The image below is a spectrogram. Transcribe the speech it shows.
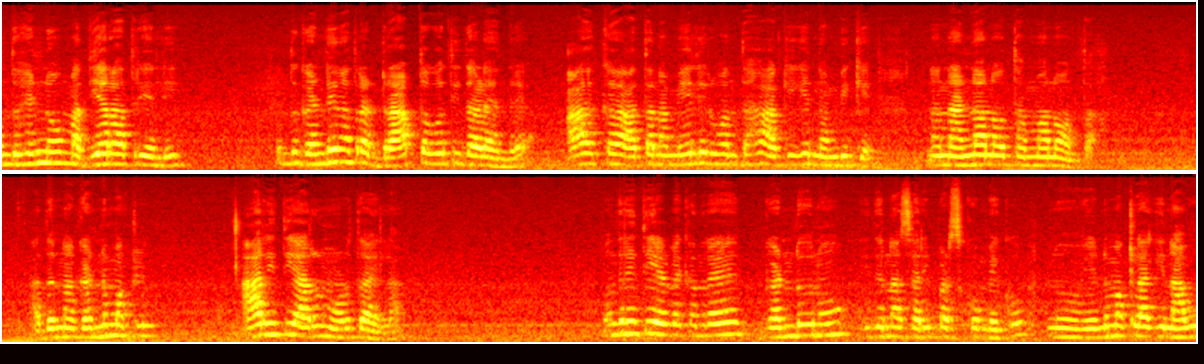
ಒಂದು ಹೆಣ್ಣು ಮಧ್ಯರಾತ್ರಿಯಲ್ಲಿ ಒಂದು ಗಂಡಿನ ಹತ್ರ ಡ್ರಾಪ್ ತಗೋತಿದ್ದಾಳೆ ಅಂದರೆ ಆಕ, ಆತನ ಮೇಲಿರುವಂತಹ ಆಕೆಗೆ ನಂಬಿಕೆ, ನನ್ನ ಅಣ್ಣನೋ ತಮ್ಮನೋ ಅಂತ. ಅದನ್ನು ಗಂಡು ಮಕ್ಕಳು ಆ ರೀತಿ ಯಾರೂ ನೋಡ್ತಾ ಇಲ್ಲ. ಒಂದು ರೀತಿ ಹೇಳ್ಬೇಕಂದ್ರೆ ಗಂಡುನು ಇದನ್ನು ಸರಿಪಡಿಸ್ಕೊಬೇಕು. ಹೆಣ್ಣು ಮಕ್ಕಳಾಗಿ ನಾವು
